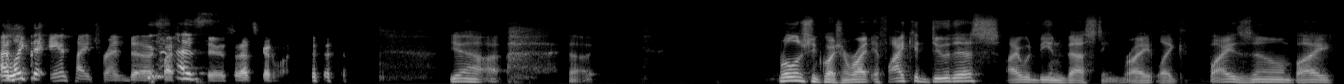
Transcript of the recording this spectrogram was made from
I like the anti-trend uh, question too, so that's a good one. yeah, uh, real interesting question, right? If I could do this, I would be investing, right? Like buy Zoom, buy, you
